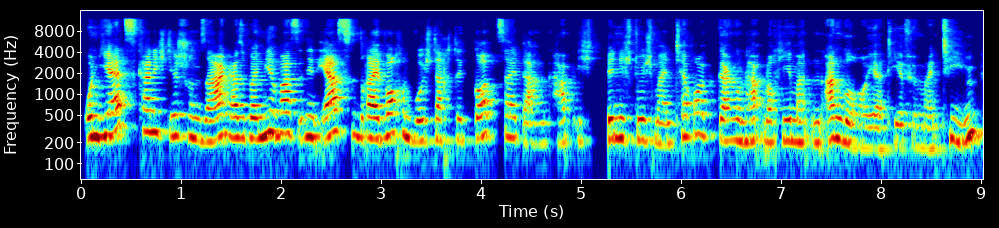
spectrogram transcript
Und jetzt kann ich dir schon sagen, also bei mir war es in den ersten drei Wochen, wo ich dachte, Gott sei Dank hab ich, bin ich durch meinen Terror gegangen und habe noch jemanden angeheuert hier für mein Team,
